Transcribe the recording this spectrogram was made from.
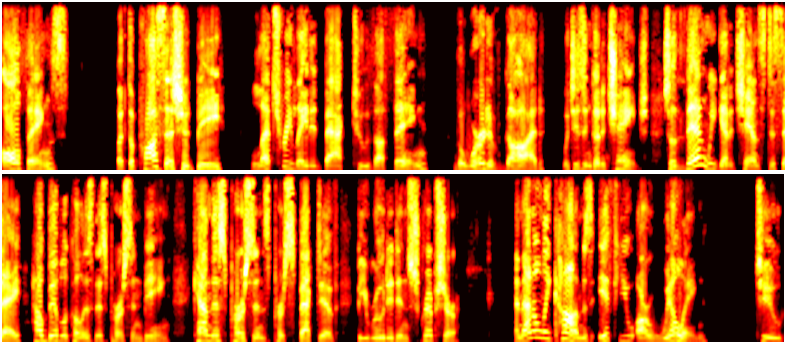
all things. But the process should be, let's relate it back to the thing, the word of God, which isn't going to change. So then we get a chance to say, how biblical is this person being? Can this person's perspective be rooted in scripture? And that only comes if you are willing to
